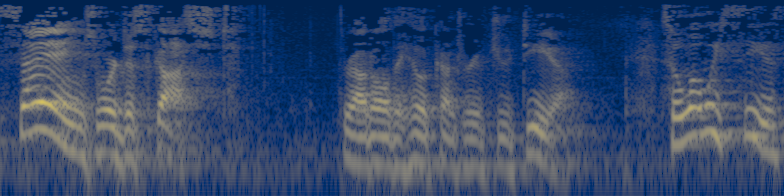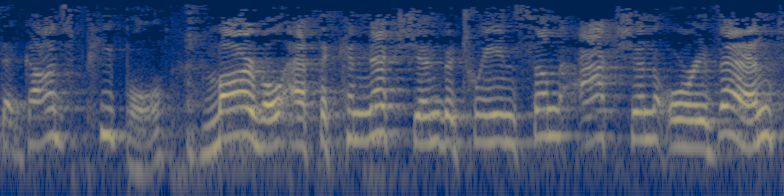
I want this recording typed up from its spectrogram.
sayings were discussed throughout all the hill country of Judea. So what we see is that God's people marvel at the connection between some action or event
